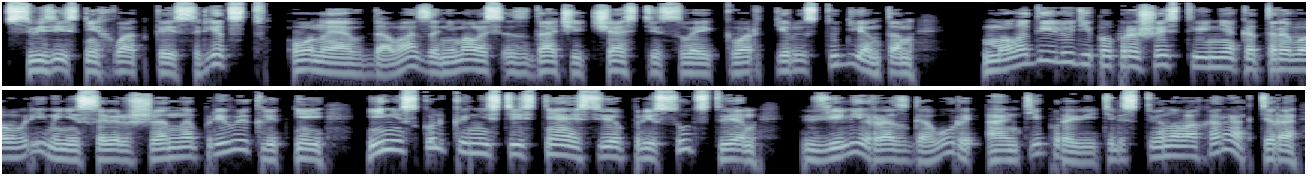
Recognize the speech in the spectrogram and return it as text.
в связи с нехваткой средств, оная вдова занималась сдачей части своей квартиры студентам. Молодые люди по прошествии некоторого времени совершенно привыкли к ней и, нисколько не стесняясь ее присутствием, ввели разговоры антиправительственного характера.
